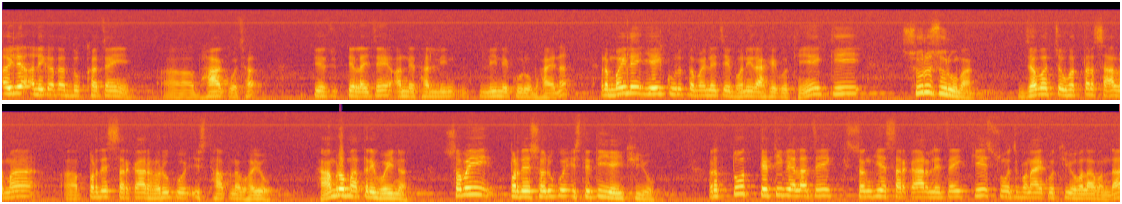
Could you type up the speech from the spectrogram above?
अहिले अलिकता दुःख चाहिँ भएको छ। त्यो त्यसलाई चाहिँ अन्यथा लि लिने कुरो भएन। र मैले यही कुरो तपाईँले चाहिँ भनिराखेको थिएँ कि सुरु सुरुमा जब चौहत्तर सालमा प्रदेश सरकारहरूको स्थापना भयो हाम्रो मात्रै होइन। सबै प्रदेशहरूको स्थिति यही थियो। र त्यो त्यति बेला चाहिँ सङ्घीय सरकारले चाहिँ के सोच बनाएको थियो होला भन्दा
